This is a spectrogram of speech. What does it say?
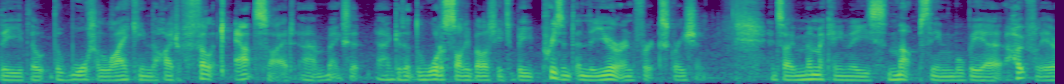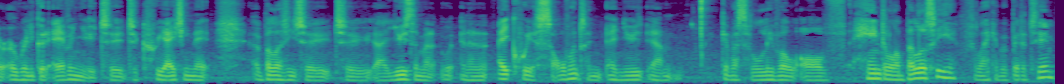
the, the, the water liking, the hydrophilic outside um, makes it uh, gives it the water solubility to be present in the urine for excretion. And so mimicking these MUPs then will be a, hopefully a, a really good avenue to, to creating that ability to, to uh, use them in, in an aqueous solvent and, and use, um, give us a level of handleability, for lack of a better term,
